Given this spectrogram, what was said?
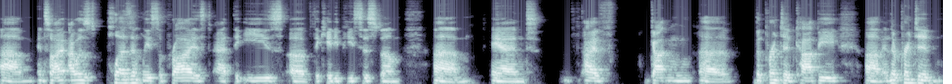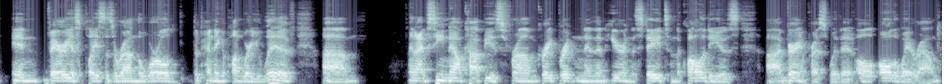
Um, and so I, I, was pleasantly surprised at the ease of the KDP system. Um, and I've gotten uh, the printed copy, um, and they're printed in various places around the world, depending upon where you live. Um, and I've seen now copies from Great Britain and then here in the States, and the quality is, uh, I'm very impressed with it all, all the way around.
